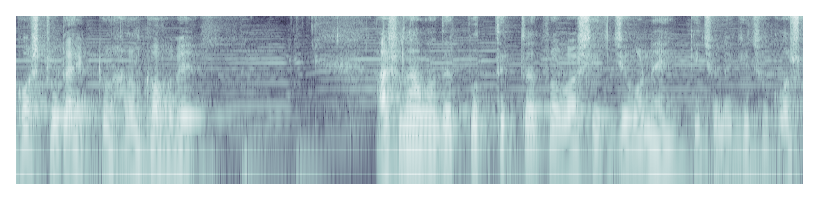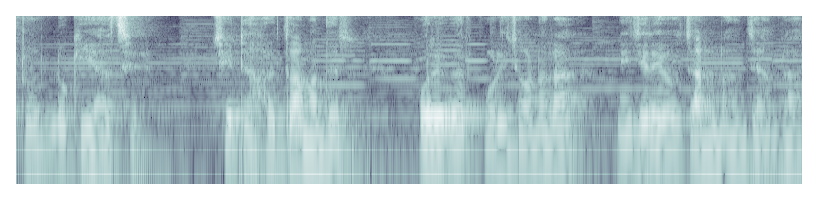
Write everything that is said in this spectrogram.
কষ্টটা একটু হালকা হবে। আসলে আমাদের প্রত্যেকটা প্রবাসীর জীবনে কিছু না কিছু কষ্ট লুকিয়ে আছে। সেটা হয়তো আমাদের পরিবার পরিজনেরা নিজেরাও জানে না যে আমরা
